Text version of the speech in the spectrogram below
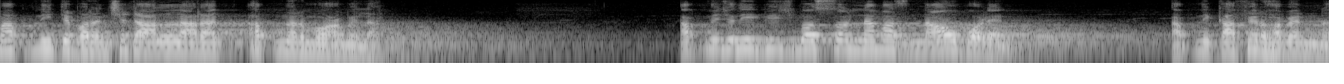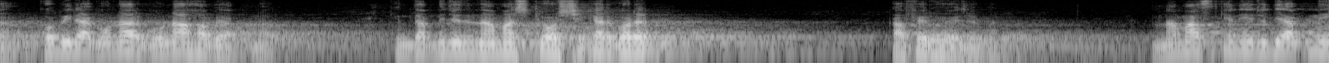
মাপ নিতে পারেন, সেটা আল্লাহ আর আপনার মোয়ামেলা আপনি যদি বিশ বছর নামাজ নাও পড়েন, আপনি কাফের হবেন না, কবিরা গোনার গোনা হবে আপনার। কিন্তু আপনি যদি নামাজকে অস্বীকার করেন, কাফের হয়ে যাবেন। নামাজকে নিয়ে যদি আপনি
